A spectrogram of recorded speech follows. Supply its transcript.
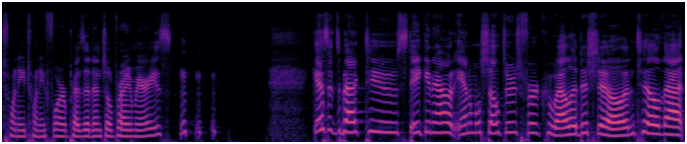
2024 presidential primaries. Guess it's back to staking out animal shelters for Cruella de Vil until that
